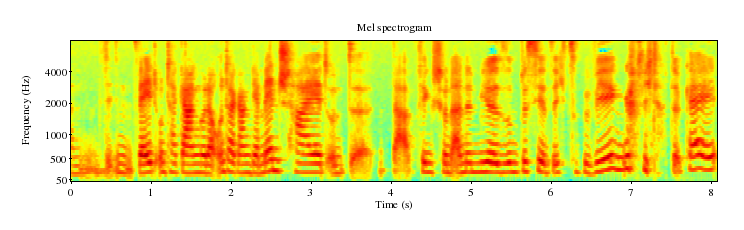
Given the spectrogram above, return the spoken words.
um Weltuntergang oder Untergang der Menschheit und äh, da fing schon an in mir so ein bisschen sich zu bewegen und ich dachte, okay,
